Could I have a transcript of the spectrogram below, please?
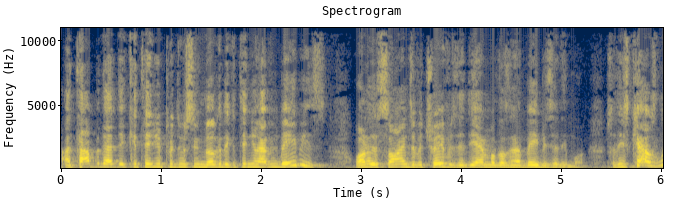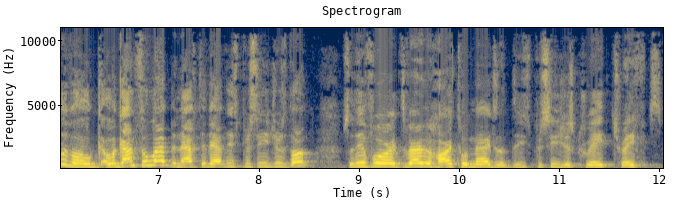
On top of that, they continue producing milk and they continue having babies. One of the signs of a treifa is that the animal doesn't have babies anymore. So these cows live a laganza leben after they have these procedures done. So therefore, it's very hard to imagine that these procedures create treifas.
